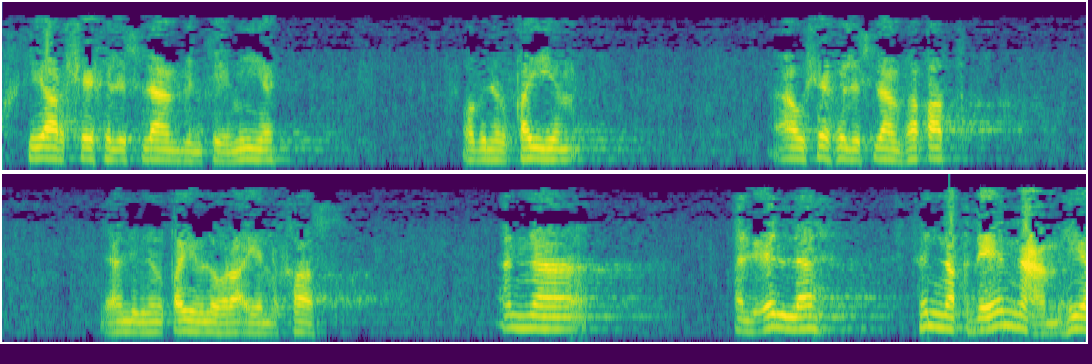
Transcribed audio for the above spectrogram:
اختيار شيخ الإسلام ابن تيمية وابن القيم أو شيخ الإسلام فقط. لأن ابن القيم له رأي خاص. أن العلة في النقدين نعم هي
